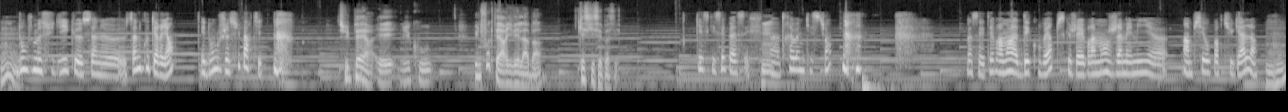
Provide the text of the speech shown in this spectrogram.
Hmm, Donc, je me suis dit que ça ne, ça ne coûtait rien et donc je suis partie. Super. Et du coup, une fois que tu es arrivé là-bas, qu'est-ce qui s'est passé? Qu'est-ce qui s'est passé Hmm. Euh, Très bonne question. Bah, ça a été vraiment la découverte puisque j'avais vraiment jamais mis euh, un pied au Portugal. Mhm.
